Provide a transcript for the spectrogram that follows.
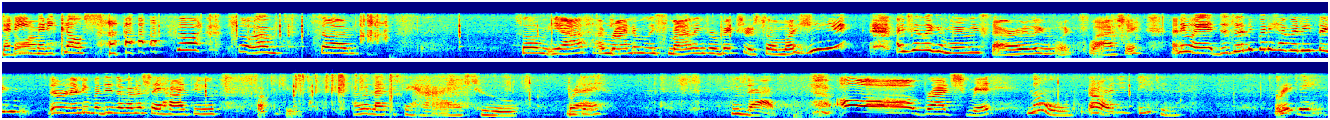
Daddy, so, um, very close. so, so, um, so, um, so, yeah, I'm randomly smiling for pictures, so I'm like, I feel like a movie star, everything's like flashing. Anyway, does anybody have anything, or anybody that want to say hi to, fuck you. I would like to say hi to Brad. Who's that? Oh, Brad Schmidt. No, Oh. Brad is dating. Really?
